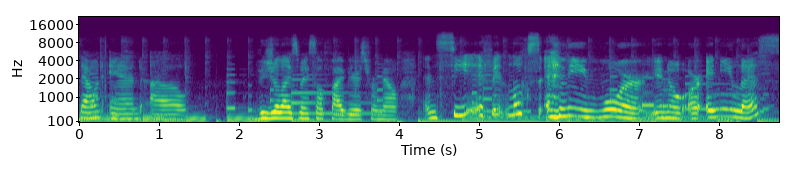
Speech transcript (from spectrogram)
down and I'll visualize myself five years from now and see if it looks any more, you know, or any less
